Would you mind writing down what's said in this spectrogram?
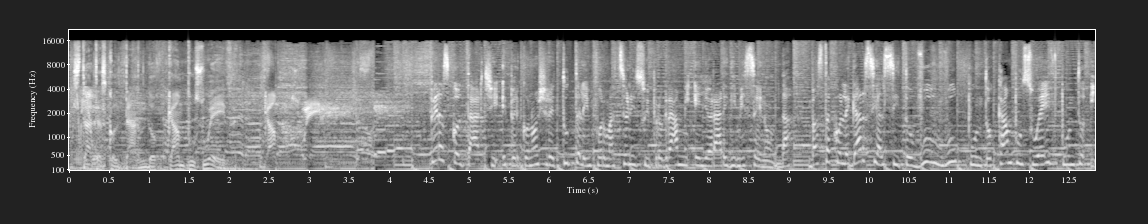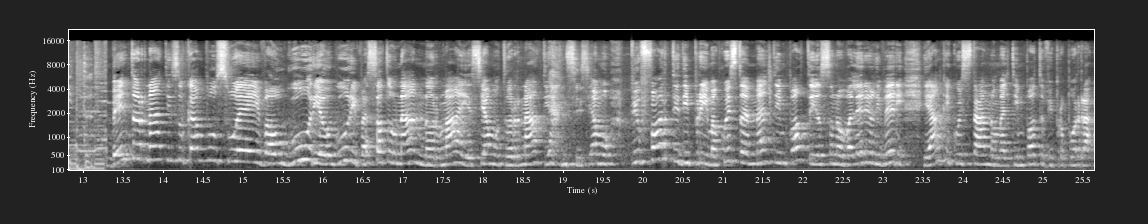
State ascoltando Campus Wave. Campus Wave. Per ascoltarci e per conoscere tutte le informazioni sui programmi e gli orari di messa in onda, basta collegarsi al sito www.campuswave.it. Bentornati su Campus Wave, auguri, auguri, passato un anno ormai e siamo tornati, anzi siamo più forti di prima. Questo è Melting Pot, io sono Valeria Oliveri e anche quest'anno Melting Pot vi proporrà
